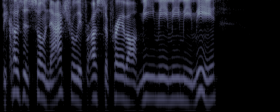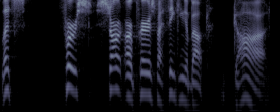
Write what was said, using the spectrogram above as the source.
because it's so naturally for us to pray about me, me, me, me, me, let's first start our prayers by thinking about God.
